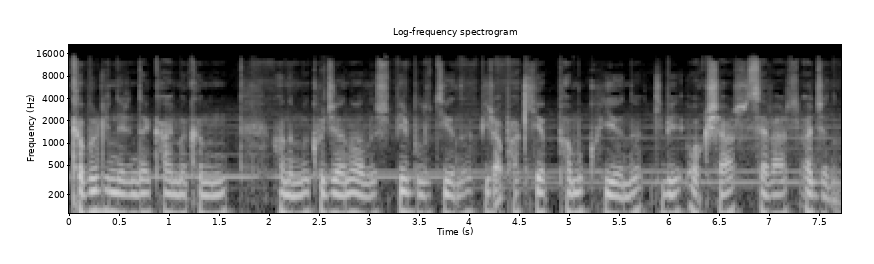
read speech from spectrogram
Kabul günlerinde kaymakamın hanımı kucağına alır. Bir bulut yığını, bir apak yığ, pamuk yığını gibi okşar, sever acanım.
